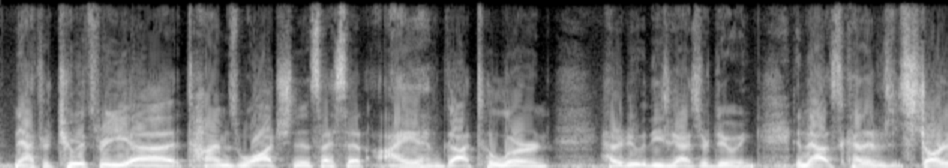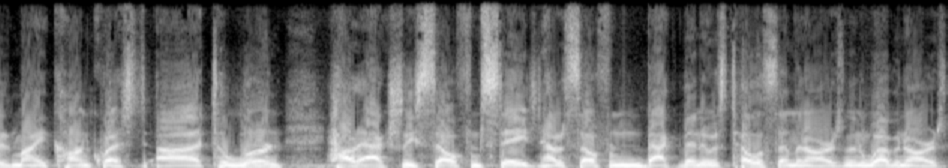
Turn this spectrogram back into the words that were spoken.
And after two or three uh, times watching this, I said, I have got to learn how to do what these guys are doing. And that's kind of started my conquest uh, to learn how to actually sell from stage and how to sell from back then it was teleseminars and then webinars.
